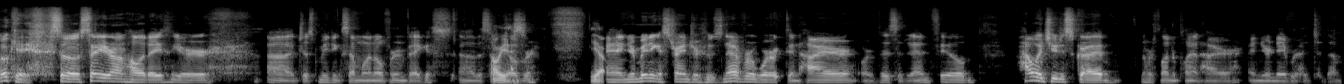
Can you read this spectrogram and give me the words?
okay so say you're on holiday you're uh, just meeting someone over in Vegas uh, this October. Oh, yes. Yeah. And you're meeting a stranger who's never worked in hire or visited Enfield. How would you describe North London Plant Hire and your neighborhood to them?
